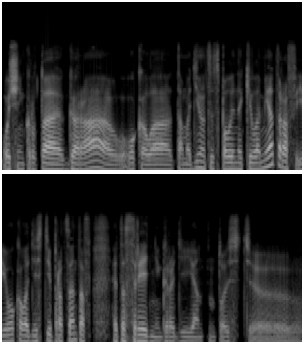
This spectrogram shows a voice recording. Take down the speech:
Очень крутая гора, около там 11,5 километров и около 10% это средний градиент. Ну, то есть э,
